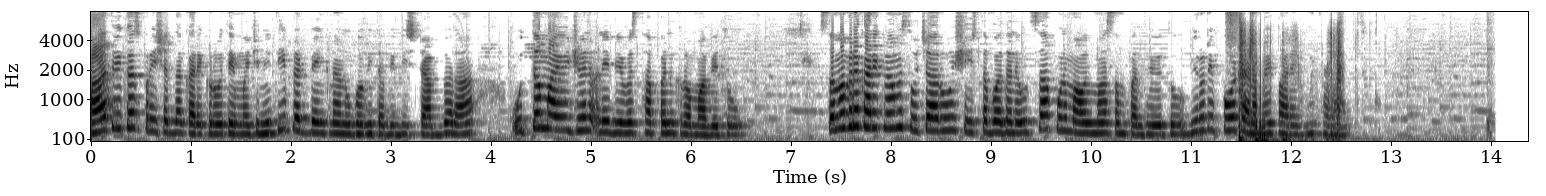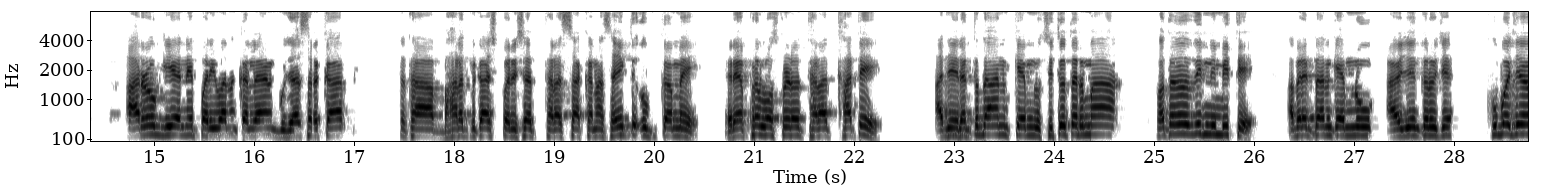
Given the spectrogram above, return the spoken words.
ભારત વિકાસ પરિષદના કાર્યકરો તેમજ નીતિ બ્લડ બેંકના અનુભવી તબીબી સ્ટાફ દ્વારા ઉત્તમ આયોજન અને વ્યવસ્થાપન કરવામાં હતું. સમગ્ર કાર્યક્રમ સુચારુ, શિસ્તબદ્ધ અને ઉત્સાહપૂર્ણ માહોલમાં સંપન્ન થયું હતું. Bureau report Anabhai Parekh, Tharad. આરોગ્ય અને પરિવાર કલ્યાણ, ગુજરાત સરકાર તથા ભારત વિકાસ પરિષદ થરાદ શાખાના સંયુક્ત ઉપક્રમે રેફરલ હોસ્પિટલ થરાદ ખાતે આજે રક્તદાન કેમ્પનું સિત્યોતેરમાં સ્વતંત્રતા દિન નિમિત્તે આપણે રક્તદાન કેમ્પનું આયોજન કર્યું છે. ખૂબ જ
